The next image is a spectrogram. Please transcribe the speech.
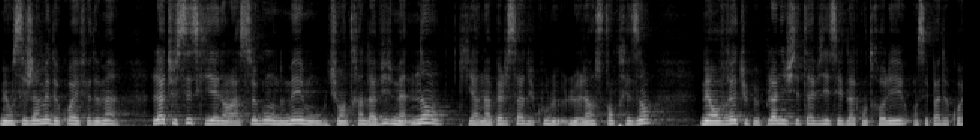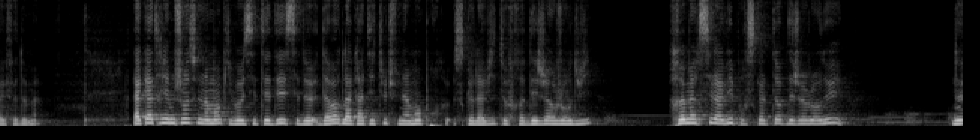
mais on sait jamais de quoi est fait demain. Là, tu sais ce qu'il y a dans la seconde même où tu es en train de la vivre maintenant, qui en appelle ça du coup l'instant présent. Mais en vrai, tu peux planifier ta vie, essayer de la contrôler, on ne sait pas de quoi est fait demain. La quatrième chose finalement qui va aussi t'aider, c'est d'avoir de, la gratitude finalement pour ce que la vie t'offre déjà aujourd'hui. Remercie la vie pour ce qu'elle t'offre déjà aujourd'hui. Ne,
